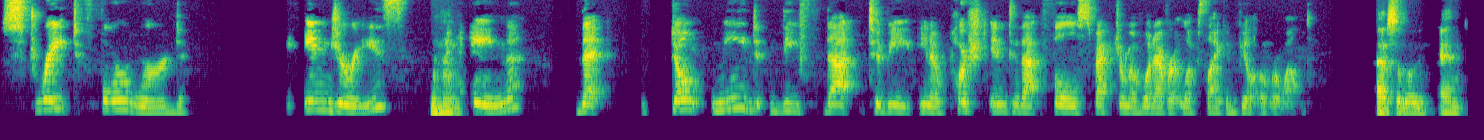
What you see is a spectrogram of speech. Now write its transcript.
straightforward injuries mm-hmm. pain that don't need the that to be you know pushed into that full spectrum of whatever it looks like and feel overwhelmed absolutely and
